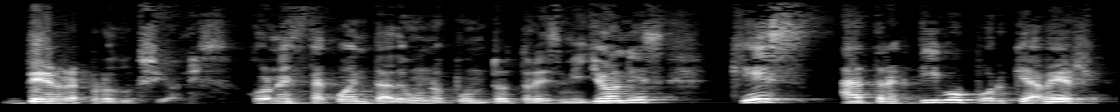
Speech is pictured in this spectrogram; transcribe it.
de reproducciones, con esta cuenta de 1.3 millones, que es atractivo porque, a ver,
